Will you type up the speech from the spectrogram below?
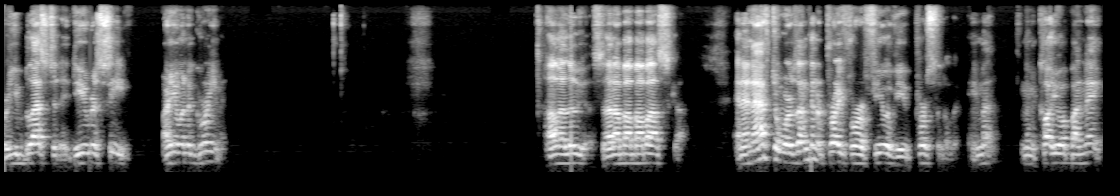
Were you blessed today? Do you receive? Are you in agreement? Hallelujah. And then afterwards, I'm going to pray for a few of you personally. Amen. I'm going to call you up by name.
